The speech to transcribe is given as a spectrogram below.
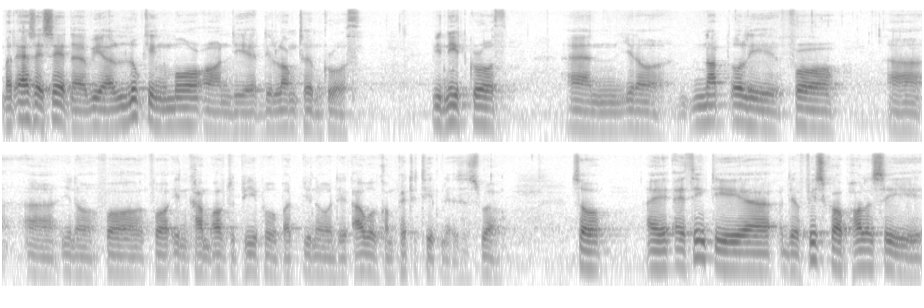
But as I said, uh, we are looking more on the, the long-term growth. We need growth, and you know, not only for uh, uh, you know for, for income of the people, but you know the, our competitiveness as well. So I, I think the uh, the fiscal policy,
